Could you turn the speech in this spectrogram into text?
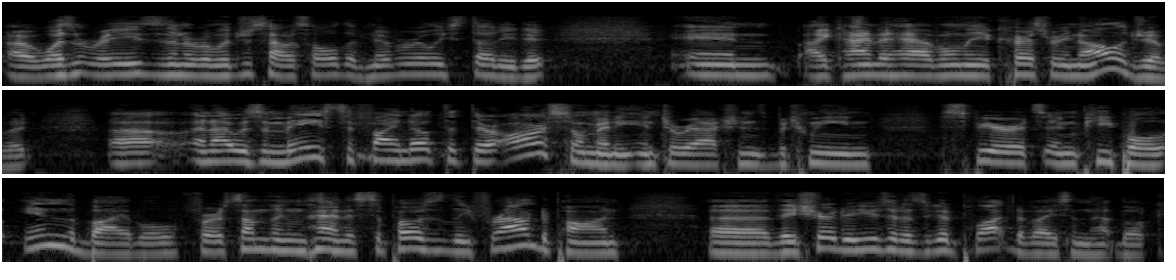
I wasn't raised in a religious household. I've never really studied it. And I kind of have only a cursory knowledge of it. Uh, and I was amazed to find out that there are so many interactions between spirits and people in the Bible for something that is supposedly frowned upon. Uh, they sure do use it as a good plot device in that book.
